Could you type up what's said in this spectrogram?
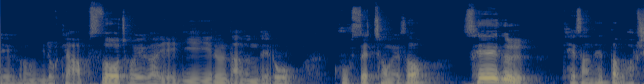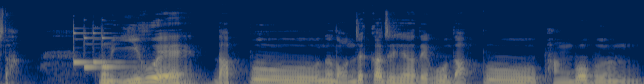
예, 그럼 이렇게 앞서 저희가 얘기를 나눈 대로 국세청에서 세액을 계산했다고 합시다. 그럼 이후에 납부는 언제까지 해야 되고 납부 방법은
